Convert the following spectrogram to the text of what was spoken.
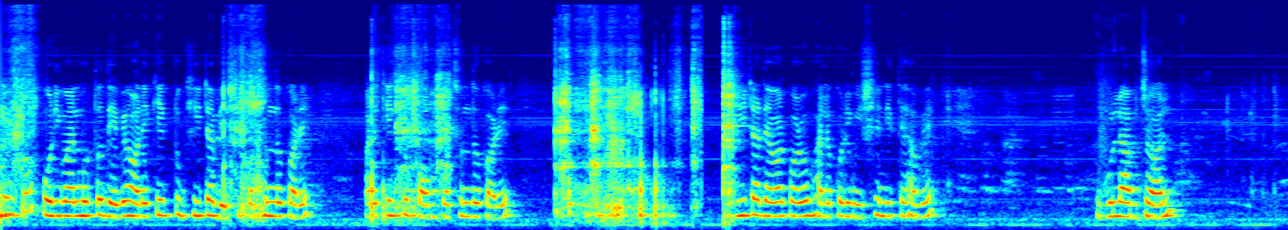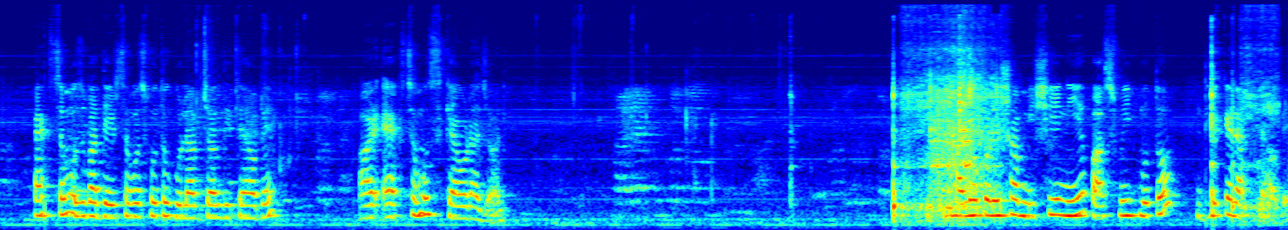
কিন্তু পরিমাণ মতো দেবে। অনেকে একটু ঘিটা বেশি পছন্দ করে, অনেকে একটু কম পছন্দ করে। ঘিটা দেওয়ার পরেও ভালো করে মিশিয়ে নিতে হবে। গোলাপ জল, এক চামচ বা দেড় চামচ মতো গোলাপ জল দিতে হবে আর এক চামচ কেওড়া জল। ভালো করে সব মিশিয়ে নিয়ে পাঁচ মিনিট মতো ঢেকে রাখতে হবে।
